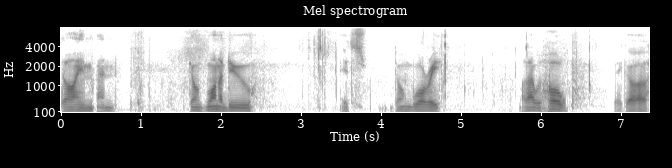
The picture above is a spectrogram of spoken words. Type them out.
time and don't want to do it's don't worry. But I would hope because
